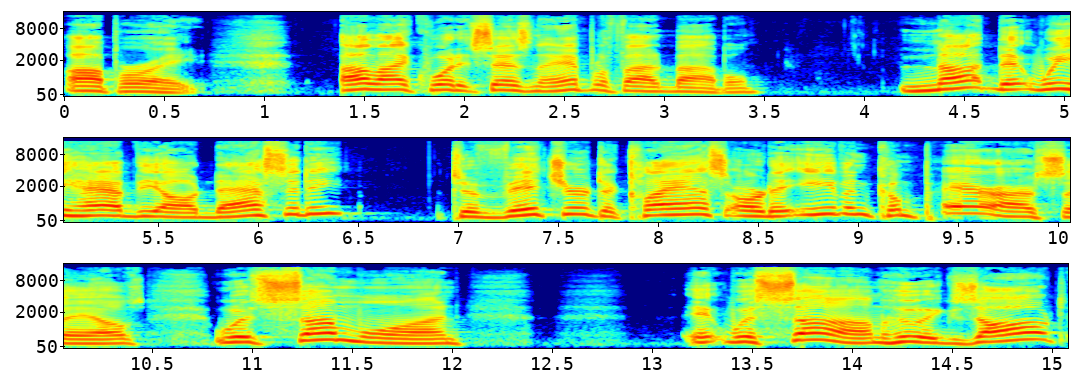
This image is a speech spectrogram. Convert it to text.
operate. I like what it says in the Amplified Bible. Not that we have the audacity to venture to class or to even compare ourselves with someone with some who exalt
